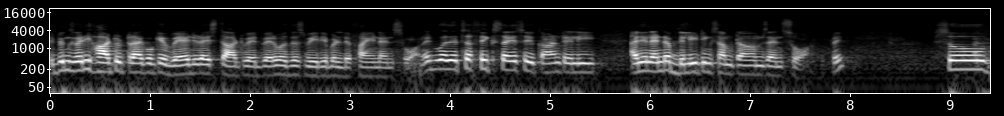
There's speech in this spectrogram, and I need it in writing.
it becomes very hard to track, okay, where did I start with, where was this variable defined, and so on, right? Because it's a fixed size, so you can't really, and you'll end up deleting some terms and so on, right? So,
